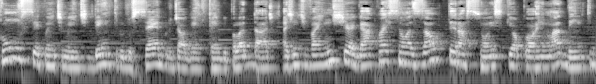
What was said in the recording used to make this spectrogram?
consequentemente, dentro do cérebro de alguém que tem bipolaridade, a gente vai enxergar quais são as alterações que ocorrem lá dentro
